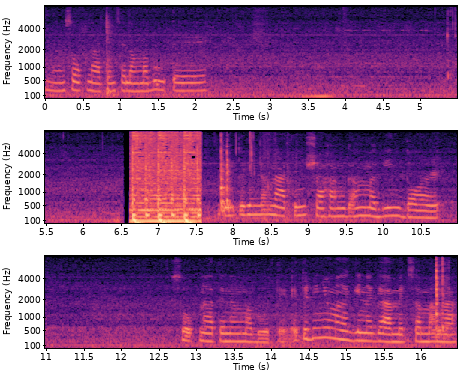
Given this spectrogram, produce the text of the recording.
Yan, soak natin silang mabuti. Gantuhin lang natin siya hanggang maging dark. Soak natin ng mabuti. Ito din yung mga ginagamit sa mga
